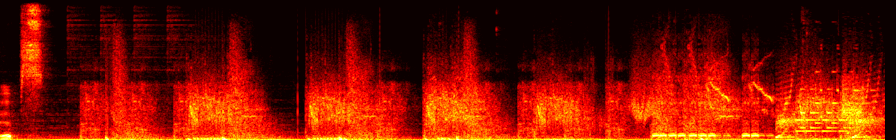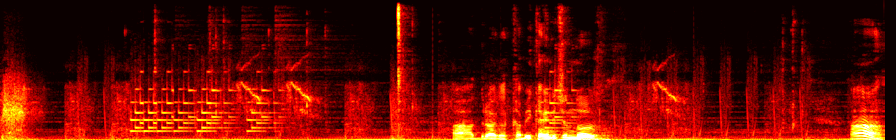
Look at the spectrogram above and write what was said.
Ups. Ah, droga, acabei caindo de novo. Ah,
